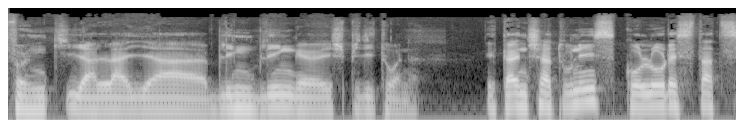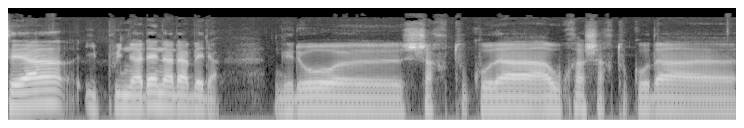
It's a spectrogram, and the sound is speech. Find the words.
funky alaia bling-bling eh, espirituan. Eta entxatu niz koloreztatzea ipuinaren arabera. Gero eh, sartuko da, auja sartuko da uh,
